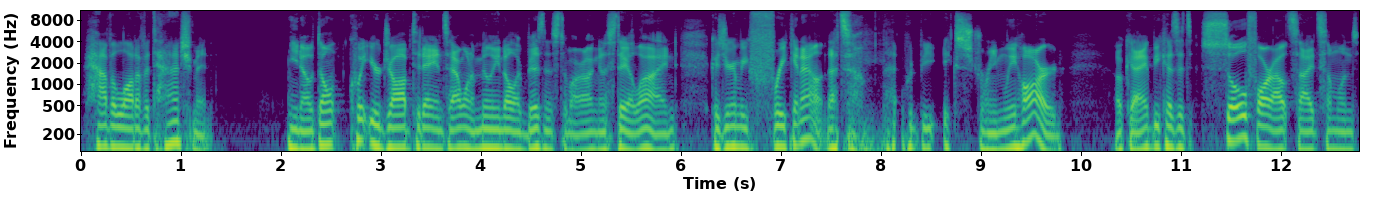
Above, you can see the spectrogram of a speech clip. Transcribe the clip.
have a lot of attachment. You know, don't quit your job today and say I want a million dollar business tomorrow. I'm going to stay aligned because you're going to be freaking out. That's that would be extremely hard. Okay? Because it's so far outside someone's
